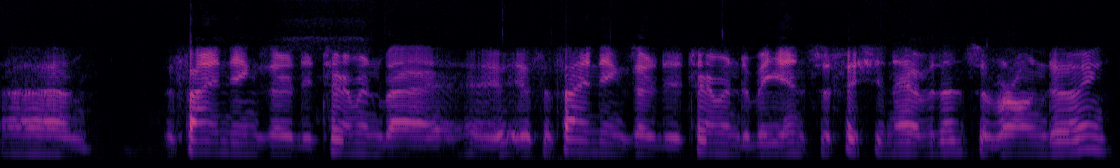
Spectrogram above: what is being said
Um, the findings are determined by, if the findings are determined to be insufficient evidence of wrongdoing,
